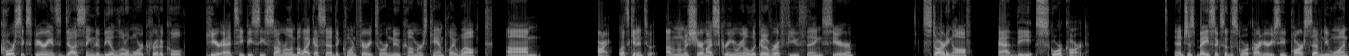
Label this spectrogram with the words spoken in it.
Course experience does seem to be a little more critical here at TPC Summerlin. But like I said, the Corn Ferry Tour newcomers can play well. Um, all right, let's get into it. I'm going to share my screen. We're going to look over a few things here. Starting off at the scorecard. And just basics of the scorecard here. You see par 71,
